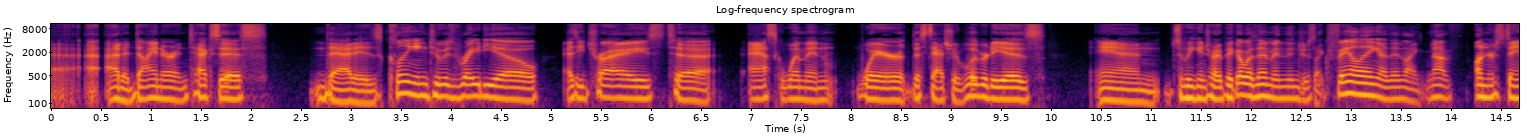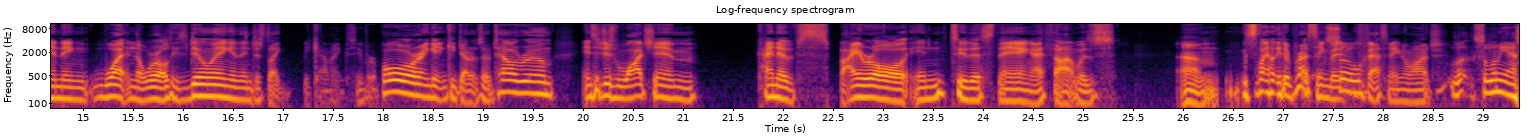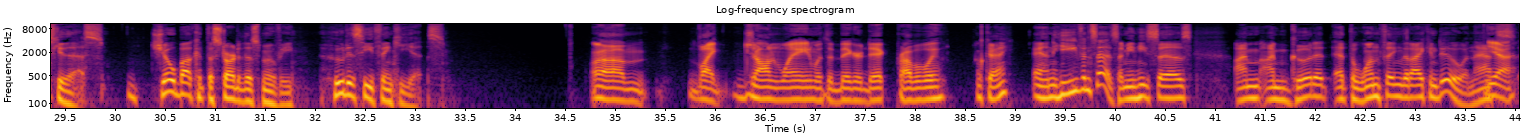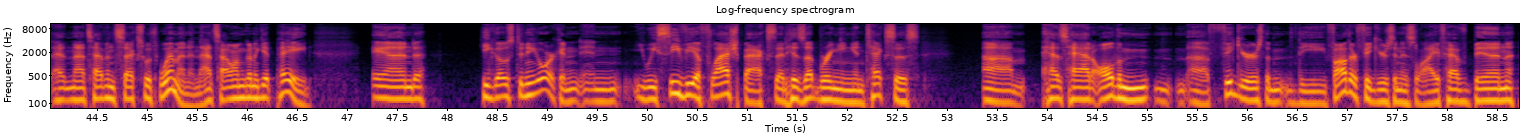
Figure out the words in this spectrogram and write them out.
uh, at a diner in Texas that is clinging to his radio as he tries to ask women where the Statue of Liberty is and so he can try to pick up with him and then just like failing and then like not understanding what in the world he's doing and then just like becoming super poor and getting kicked out of his hotel room and to just watch him kind of spiral into this thing I thought was um slightly depressing but So- fascinating to watch. So let me ask you this: Joe Buck at the start of this movie, who does he think he is? Um like John Wayne with a bigger dick probably. Okay, and he even says, I mean, he says, I'm I'm good at, at the one thing that I can do, and that's Yeah. and that's having sex with women, and that's how I'm going to get paid. And he goes to New York, and and we see via flashbacks that his upbringing in Texas um, has had all the mm, uh, figures, the the father figures in his life have been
